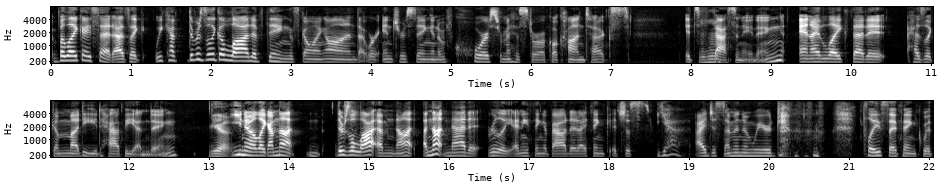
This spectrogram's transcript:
but like I said, as like we kept, there was like a lot of things going on that were interesting, and of course, from a historical context, it's Mm-hmm. fascinating, and I like that it has like a muddied happy ending. Yeah. You know, like I'm not. There's a lot. I'm not. I'm not mad at really anything about it. I think it's just, yeah. I just I'm in a weird place. I think with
